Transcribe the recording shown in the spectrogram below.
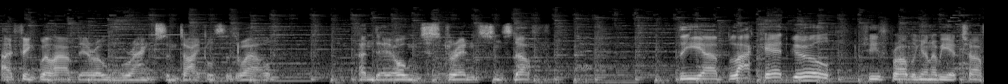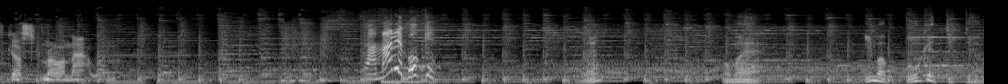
I think, will have their own ranks and titles as well, and their own strengths and stuff. The uh, black haired girl, she's probably going to be a tough customer on that one. ボケ。え？お前今ボケって言ったよな。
